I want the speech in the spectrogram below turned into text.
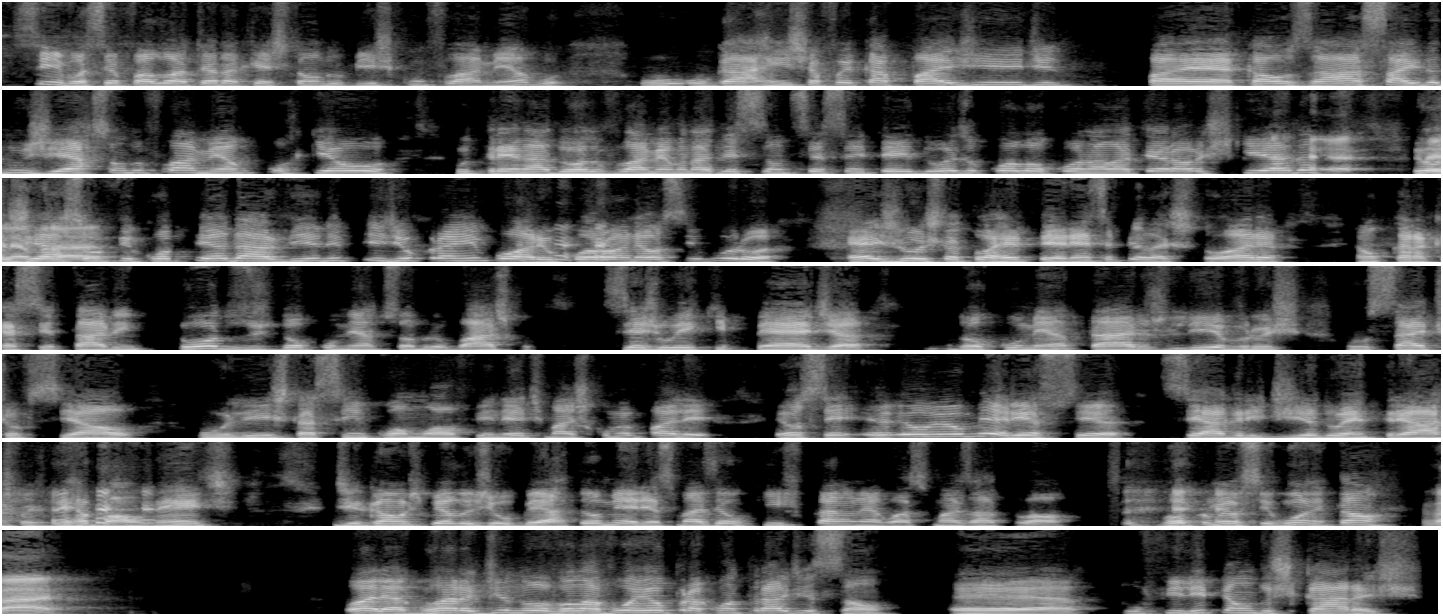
Sim, você falou até da questão do bicho com o Flamengo. O, o Garrincha foi capaz de, de é, causar a saída do Gerson do Flamengo, porque o, o treinador do Flamengo, na decisão de 62, o colocou na lateral esquerda. É, e o Gerson ficou pé da vida e pediu para ir embora. E o Coronel segurou. É justa a tua referência pela história é um cara que é citado em todos os documentos sobre o Vasco, seja o Wikipédia, documentários, livros, o site oficial, o lista, assim como o alfinete, mas como eu falei, eu, sei, eu, eu mereço ser, ser agredido, entre aspas, verbalmente, digamos, pelo Gilberto. Eu mereço, mas eu quis ficar no negócio mais atual. Vou para o meu segundo, então? Vai. Olha, agora, de novo, lá vou eu para a contradição. É, o Felipe é um dos caras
